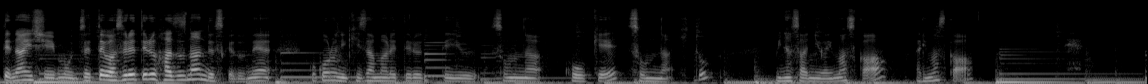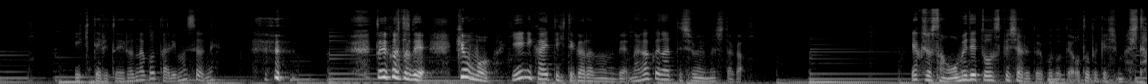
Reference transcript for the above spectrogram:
てないしもう絶対忘れてるはずなんですけどね。心に刻まれてるっていうそんな光景そんな人皆さんにはいますか？ありますか、ね、生きてるといろんなことありますよね。ということで今日も家に帰ってきてからなので長くなってしまいましたが役所さんおめでとうスペシャルということでお届けしました。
